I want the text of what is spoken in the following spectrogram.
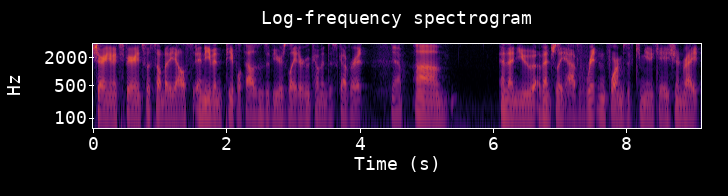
sharing an experience with somebody else, and even people thousands of years later who come and discover it. Yeah. Um, and then you eventually have written forms of communication, right?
